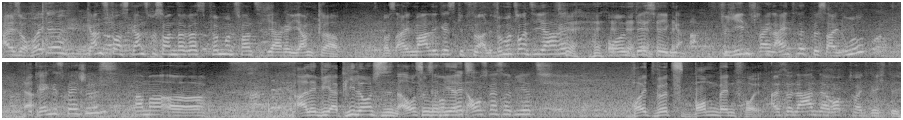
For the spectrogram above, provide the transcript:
Also heute ganz was ganz Besonderes, 25 Jahre Young Club. Was Einmaliges gibt es nur alle 25 Jahre und deswegen für jeden freien Eintritt bis 1 Uhr. Getränke-Specials haben wir Alle VIP-Lounges sind äh, ausreserviert. komplett ausreserviert. Heute wird's bombenvoll. Also der Laden, der rockt heute richtig.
